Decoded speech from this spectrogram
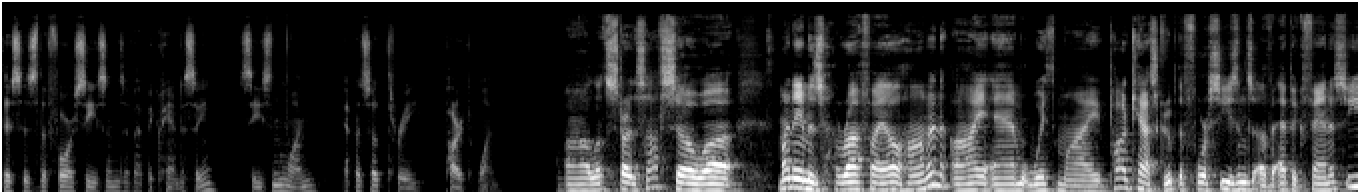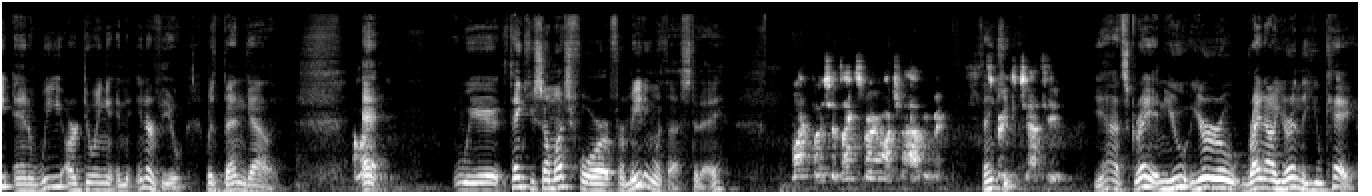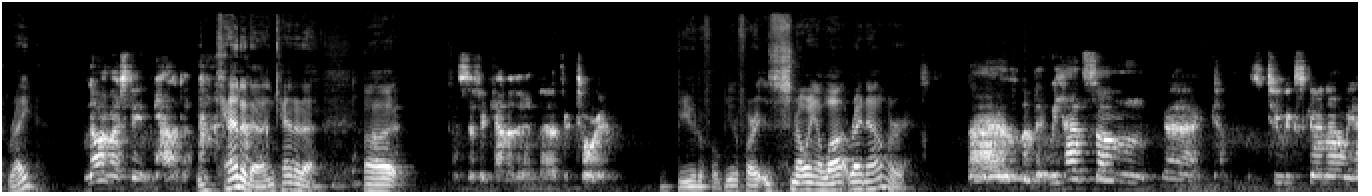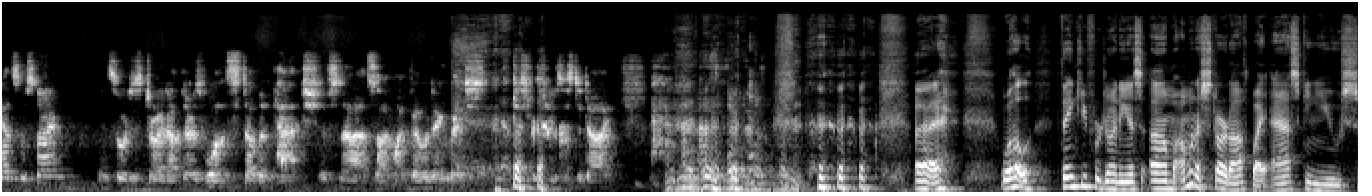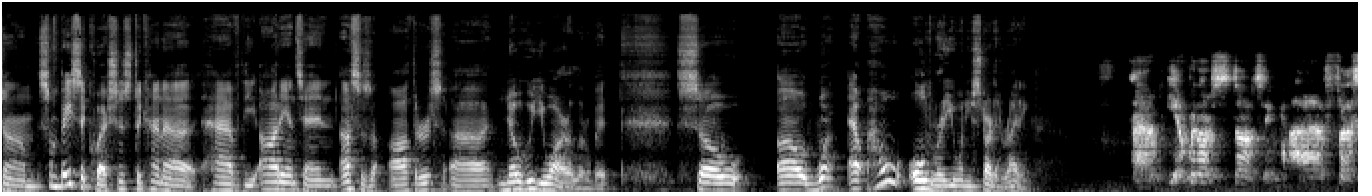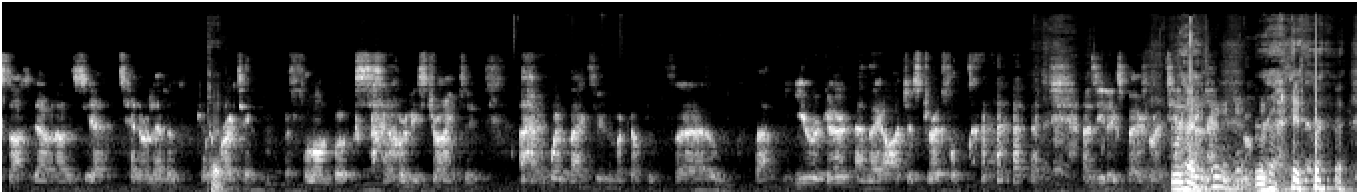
This is the Four Seasons of Epic Fantasy, Season 1, Episode 3, Part 1. Uh, let's start this off. So, uh, my name is Raphael Hamann. I am with my podcast group, The Four Seasons of Epic Fantasy, and we are doing an interview with Ben Galley. And we thank you so much for, for meeting with us today. My pleasure. Thanks very much for having me. Thank it's great you. to chat to you. Yeah, it's great. And you, you're right now. You're in the UK, right? No, I'm actually in Canada, In Canada, in Canada. Uh, Pacific Canada in uh, Victoria. beautiful, beautiful. Is it snowing a lot right now, or? Uh, a little bit. We had some, uh, it was two weeks ago now, we had some snow. It's all just dried up. There is one stubborn patch of snow outside my building which just refuses to die. Uh, well, thank you for joining us. Um, I'm going to start off by asking you some some basic questions to kind of have the audience and us as authors uh, know who you are a little bit. So, uh, what? uh, How old were you when you started writing? Um, yeah, when I was starting, uh, first started out when I was yeah ten or eleven, kind of writing full-on books, or at least trying to. I went back through them a couple of uh, about a year ago, and they are just dreadful, as you'd expect from a 10 or 11 book. right.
